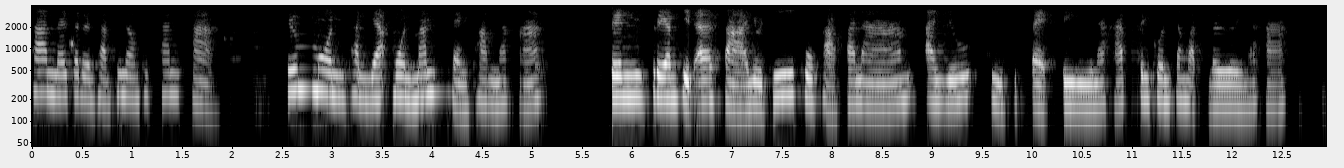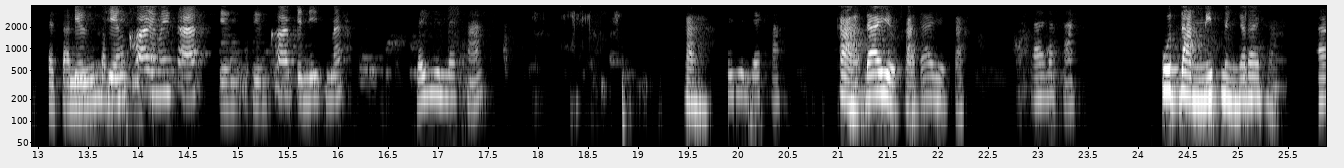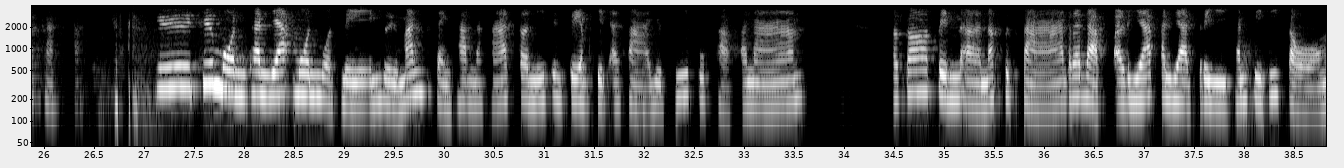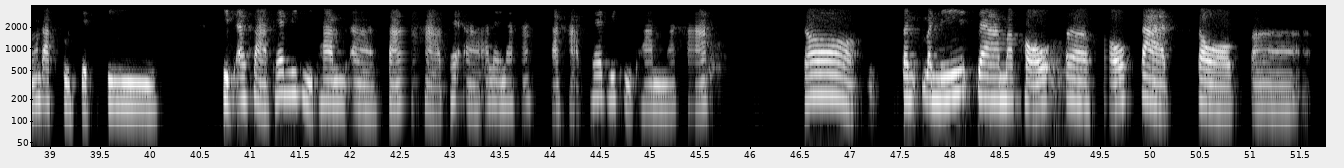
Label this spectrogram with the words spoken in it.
ท่านและเจริญธรรมพี่น้องทุกท่านค่ะ ชื่อมนธัญญมนมั่นแสงธรรมนะคะ เป็นเตรียมจิตอาสาอยู่ที่ภูผาฟ้าน้ำอายุ 48 ปีนะคะ เป็นคนจังหวัดเลยนะคะ แต่ตอนเสียงนี้เสียงค่อยไหมคะ เสียงเสียงค่อยเป็นนิดไหมได้ยินไหมคะค่ะ ได้ยินไหมคะค่ะ ได้อยู่ค่ะ ได้อยู่ค่ะ ได้นะคะ พูดดังนิดนึงก็ได้ค่ะอะค่ะค่ะค่ะ ชื่อชื่อมนธัญญมนหมวดเหมนหรือมั่นแสงธรรมนะคะ ตอนนี้เป็นเตรียมจิตอาสาอยู่ที่ภูผาฟ้าน้ำแล้วก็เป็นนักศึกษาระดับอริยปัญญาตรีชั้นปีที่สองหลักสูตรเจ็ดปีจิตอาสาแพทย์วิถีธรรมสาขาแพทย์อะไรนะคะ สาขาแพทย์วิถีธรรมนะคะ ก็วันนี้จะมาขอออขอโอกาสสอบ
